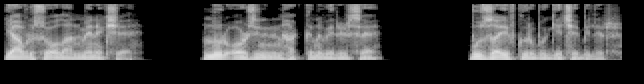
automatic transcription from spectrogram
yavrusu olan Menekşe, Nur Orjini'nin hakkını verirse, bu zayıf grubu geçebilir.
